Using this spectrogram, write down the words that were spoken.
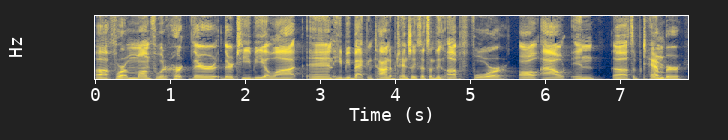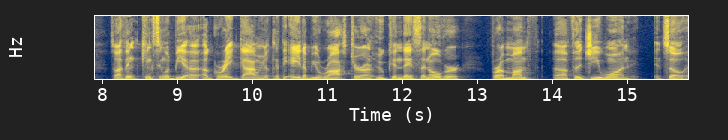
uh, for a month would hurt their their TV a lot, and he'd be back in time to potentially set something up for All Out in uh, September. So I think Kingston would be a, a, great guy when you're looking at the AEW roster on who can they send over for a month uh, for the G1. And so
